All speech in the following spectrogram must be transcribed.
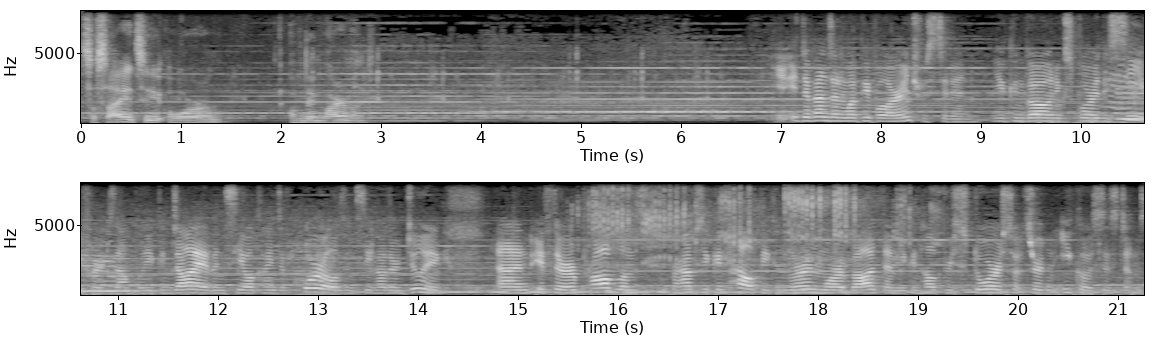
society or of the environment. It depends on what people are interested in. You can go and explore the sea, for example. You can dive and see all kinds of corals and see how they're doing. And if there are problems, perhaps you can help. You can learn more about them. You can help restore certain ecosystems.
